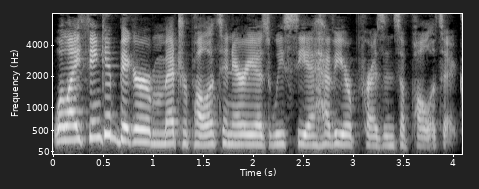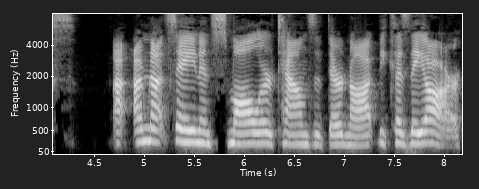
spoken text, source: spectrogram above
Well, I think in bigger metropolitan areas we see a heavier presence of politics. I, am not saying in smaller towns that they're not because they are,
